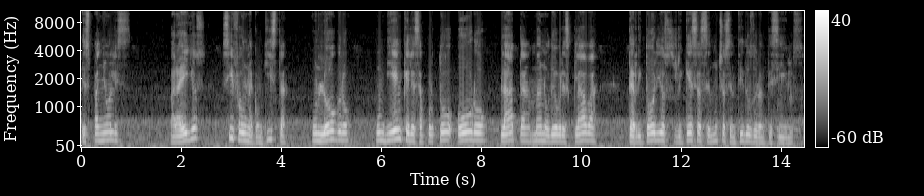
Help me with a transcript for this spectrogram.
españoles. Para ellos sí fue una conquista, un logro, un bien que les aportó oro, plata, mano de obra esclava, territorios, riquezas en muchos sentidos durante siglos.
